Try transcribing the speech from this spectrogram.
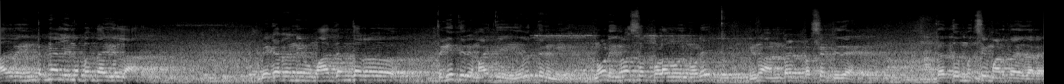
ಆದರೆ ಇಂಟರ್ನಲ್ ಇನ್ನೂ ಬಂದಾಗಿಲ್ಲ ಬೇಕಾದ್ರೆ ನೀವು ಮಾಧ್ಯಮದವರು ತೆಗಿತೀರಿ ಮಾಹಿತಿ ಇರುತ್ತೆ ನಿಮಗೆ. ನೋಡಿ, ಇನ್ನೊಂದು ಸ್ವಲ್ಪ ಒಳಗೋಗಿ ನೋಡಿ. ಇನ್ನೂ ಹಂಡ್ರೆಡ್ ಪರ್ಸೆಂಟ್ ಇದೆ. ಗದ್ದು ಮುಚ್ಚಿ ಮಾಡ್ತಾ ಇದ್ದಾರೆ.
